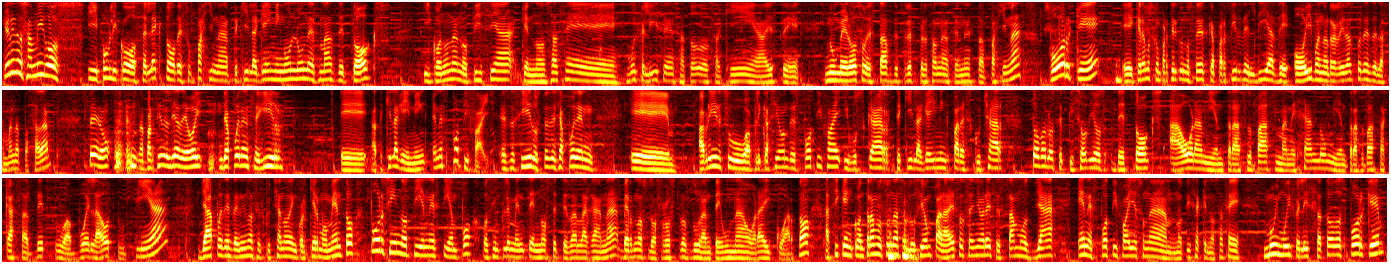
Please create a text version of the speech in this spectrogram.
Queridos amigos y público selecto de su página Tequila Gaming, un lunes más de Talks y con una noticia que nos hace muy felices a todos aquí, a este numeroso staff de tres personas en esta página, porque eh, queremos compartir con ustedes que a partir del día de hoy, bueno, en realidad fue desde la semana pasada, pero a partir del día de hoy ya pueden seguir eh, a Tequila Gaming en Spotify. Es decir, ustedes ya pueden eh, abrir su aplicación de Spotify y buscar Tequila Gaming para escuchar todos los episodios de Talks ahora mientras vas manejando, mientras vas a casa de tu abuela o tu tía. Ya puedes venirnos escuchando en cualquier momento por si no tienes tiempo o simplemente no se te da la gana vernos los rostros durante una hora y cuarto. Así que encontramos una solución para eso, señores. Estamos ya en Spotify. Es una noticia que nos hace muy, muy felices a todos porque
